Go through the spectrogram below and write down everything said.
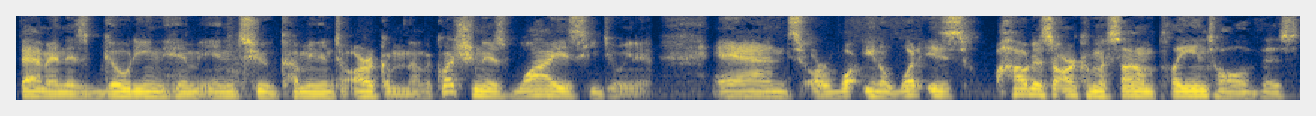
Batman is goading him into coming into Arkham. Now the question is, why is he doing it? And or what you know, what is how does Arkham Asylum play into all of this?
